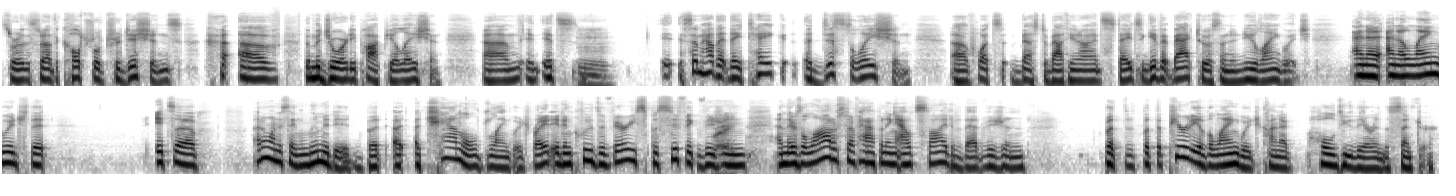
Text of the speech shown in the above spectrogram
sort of the, sort of the cultural traditions of the majority population. Um, it, it's mm somehow that they take a distillation of what's best about the United States and give it back to us in a new language. And a, and a language that it's a, I don't want to say limited, but a, a channeled language, right? It includes a very specific vision, right. and there's a lot of stuff happening outside of that vision. But the, but the purity of the language kind of holds you there in the center.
